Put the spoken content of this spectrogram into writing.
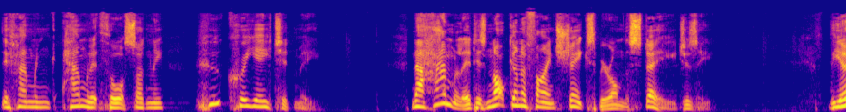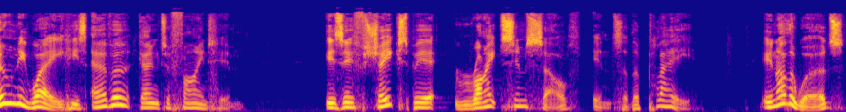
if Hamlet thought suddenly, who created me? Now, Hamlet is not going to find Shakespeare on the stage, is he? The only way he's ever going to find him is if Shakespeare writes himself into the play. In other words,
